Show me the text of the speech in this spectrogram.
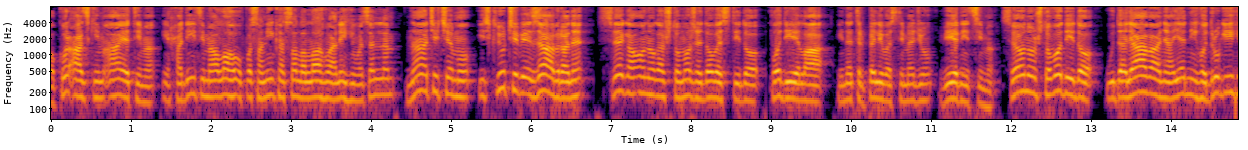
o kuranskim ajetima i hadithima Allahovog poslanika sallallahu alaihi wa sallam, naći ćemo isključive zabrane svega onoga što može dovesti do podijela i netrpeljivosti među vjernicima. Sve ono što vodi do udaljavanja jednih od drugih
